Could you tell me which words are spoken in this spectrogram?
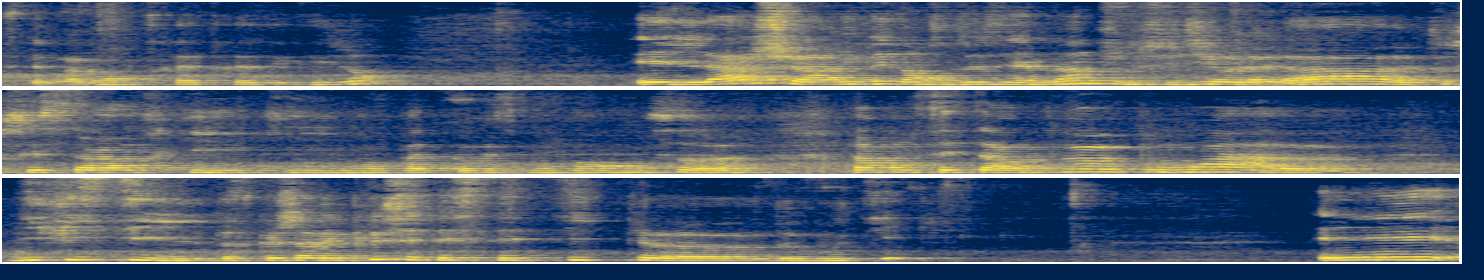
c'était vraiment très très exigeant. Et là, je suis arrivée dans ce deuxième main, je me suis dit, oh là là, euh, tous ces cintres qui, n'ont pas de correspondance. Enfin bon, c'était un peu pour moi difficile, parce que j'avais plus cette esthétique de boutique. Et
